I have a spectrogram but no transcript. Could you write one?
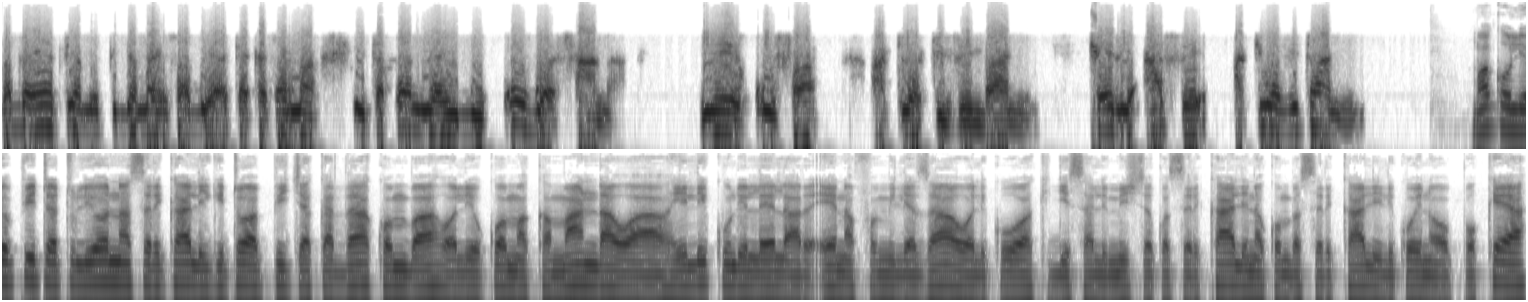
Labda yeye pia amepiga mahesabu yake akasema itakuwa ni aibu kubwa sana yeye kufa akiwa kizimbani, heri afe akiwa vitani. Mwaka uliopita tuliona serikali ikitoa picha kadhaa kwamba waliokuwa makamanda wa hili kundi la LRA na familia zao walikuwa wakijisalimisha kwa serikali na kwamba serikali ilikuwa inawapokea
